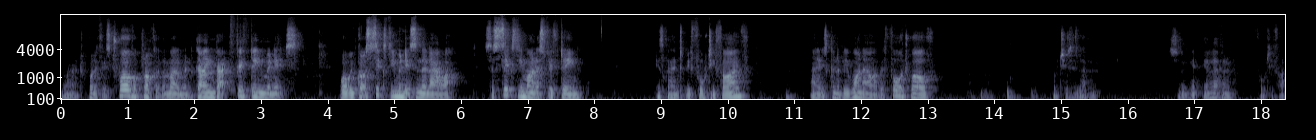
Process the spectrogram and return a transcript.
Right, well if it's 12 o'clock at the moment, going back 15 minutes, well we've got 60 minutes in an hour, so 60 minus 15 is going to be 45, and it's going to be one hour before 12, which is 11. So we get 11.45.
